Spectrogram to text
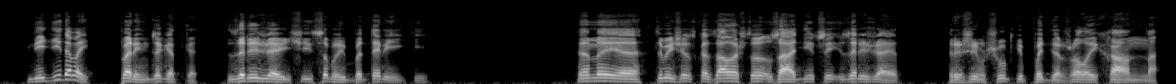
— Иди давай, парень-загадка, заряжающий собой батарейки. — Амея, ты бы еще сказала, что задницей заряжает. Режим шутки поддержала и Ханна,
